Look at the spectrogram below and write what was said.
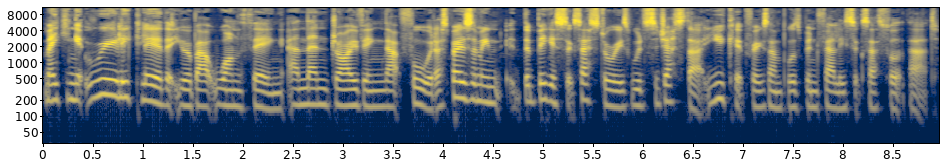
making it really clear that you're about one thing and then driving that forward. I suppose, I mean, the biggest success stories would suggest that. UKIP, for example, has been fairly successful at that.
